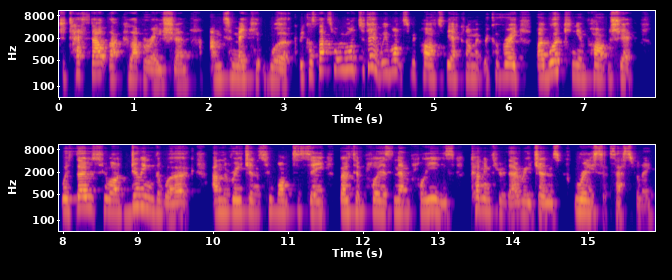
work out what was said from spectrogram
to test out that collaboration and to make it work because that's what we want to do. We want to be part of the economic recovery by working in partnership with those who are doing the work and the regions who want to see both employers and employees coming through their regions really successfully.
